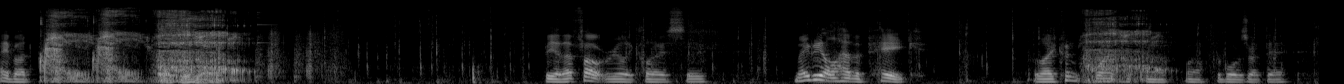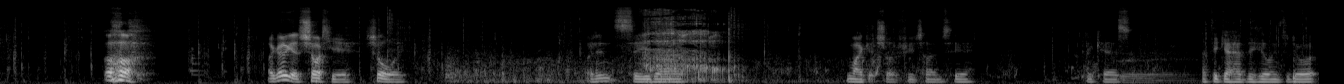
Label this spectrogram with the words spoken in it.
Hey, bud. But yeah, that felt really close. So maybe I'll have a peek. Well, I couldn't quite. Well, the border's right there. Oh, I gotta get shot here, surely. I didn't see that. Might get shot a few times here. Who cares? I think I have the healing to do it.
